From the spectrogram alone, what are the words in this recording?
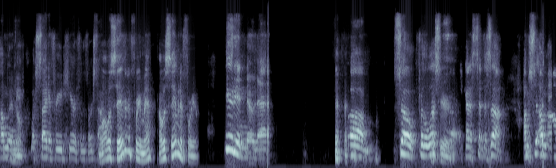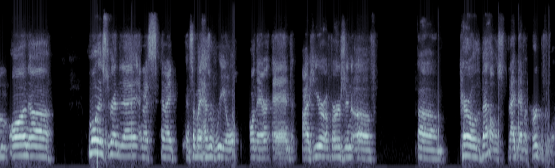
I'm gonna be No. I'm excited for you to hear it for the first time. Well, I was saving it for you, man. I was saving it for you. You didn't know that. um, so for the listeners. I gotta set this up. I'm I'm, I'm on uh, I'm on Instagram today, and I and I and somebody has a reel on there, and I hear a version of um, "Carol of the Bells" that I'd never heard before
